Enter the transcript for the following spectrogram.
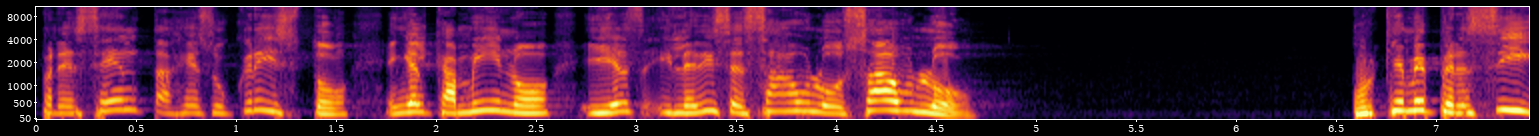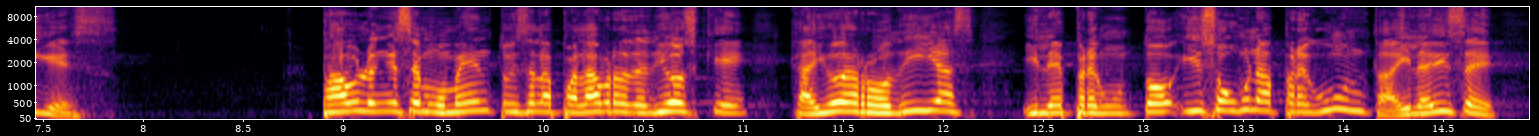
presenta a Jesucristo en el camino y, él, y le dice, Saulo, Saulo, ¿por qué me persigues? Pablo en ese momento dice la palabra de Dios que cayó de rodillas y le preguntó, hizo una pregunta y le dice,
